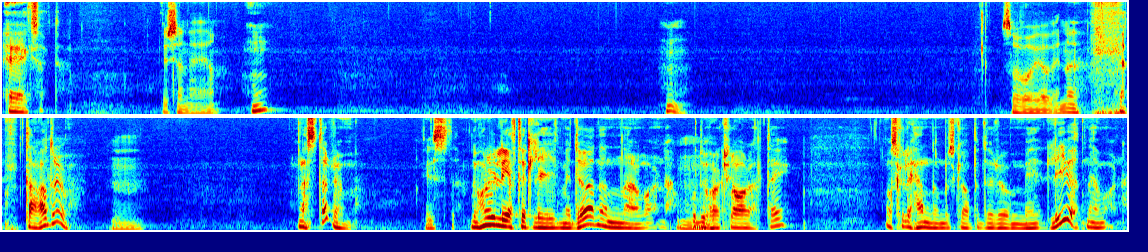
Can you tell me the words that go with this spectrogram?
Eh, exakt. Det känner jag igen. Mm. Hmm. Så vad gör vi nu? Ett annat rum. Mm. Nästa rum. Just det. Nu har du levt ett liv med döden närvarande Mm. och du har klarat dig. Vad skulle hända om du skapade rum med livet närvarande?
